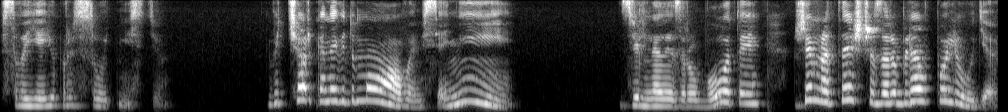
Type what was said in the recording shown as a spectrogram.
своєю присутністю. Від не відмовився, ні. Звільнили з роботи, жив на те, що заробляв по людях.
